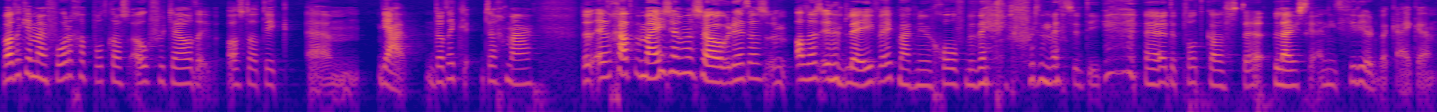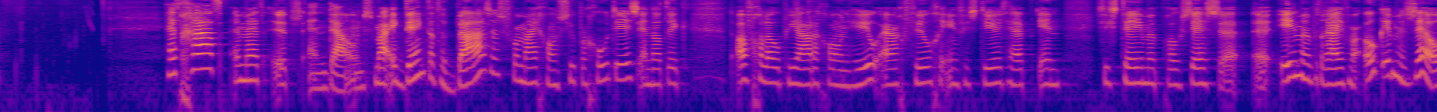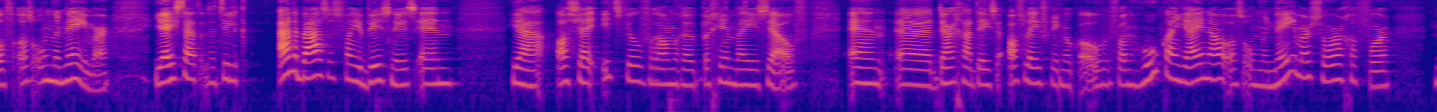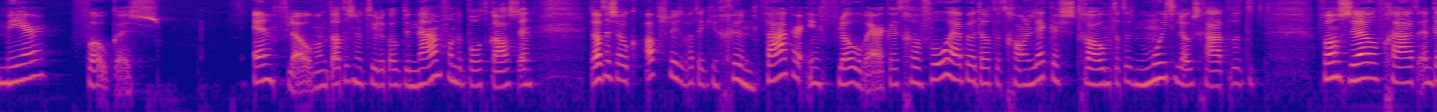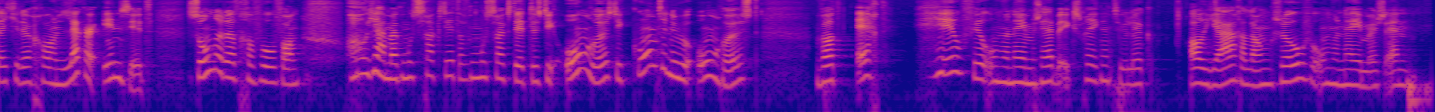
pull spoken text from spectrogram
Wat ik in mijn vorige podcast ook vertelde, was dat ik, um, ja, dat ik zeg maar dat, het gaat bij mij zeg maar zo, net als alles in het leven. Ik maak nu een golfbeweging voor de mensen die uh, de podcast uh, luisteren en niet de video bekijken. Het gaat met ups en downs, maar ik denk dat de basis voor mij gewoon super goed is en dat ik de afgelopen jaren gewoon heel erg veel geïnvesteerd heb in systemen, processen, uh, in mijn bedrijf, maar ook in mezelf als ondernemer. Jij staat natuurlijk aan de basis van je business en ja, als jij iets wil veranderen, begin bij jezelf. En uh, daar gaat deze aflevering ook over. Van hoe kan jij nou als ondernemer zorgen voor meer focus en flow? Want dat is natuurlijk ook de naam van de podcast. En dat is ook absoluut wat ik je gun. Vaker in flow werken. Het gevoel hebben dat het gewoon lekker stroomt. Dat het moeiteloos gaat. Dat het vanzelf gaat en dat je er gewoon lekker in zit. Zonder dat gevoel van, oh ja, maar ik moet straks dit of ik moet straks dit. Dus die onrust, die continue onrust, wat echt heel veel ondernemers hebben. Ik spreek natuurlijk al jarenlang zoveel ondernemers en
